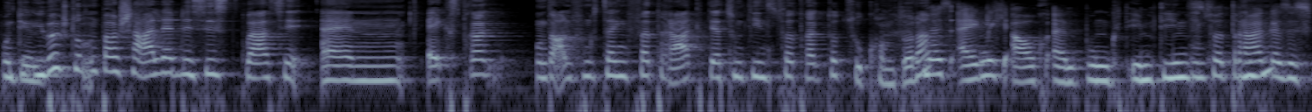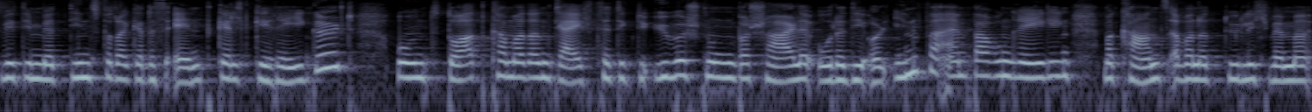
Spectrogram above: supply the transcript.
Und die genau. Überstundenpauschale, das ist quasi ein extra unter Anführungszeichen Vertrag, der zum Dienstvertrag dazukommt, oder? Das ist eigentlich auch ein Punkt im Dienstvertrag. Mhm. Also es wird im Dienstvertrag ja das Entgelt geregelt und dort kann man dann gleichzeitig die Überstundenpauschale oder die All-In-Vereinbarung regeln. Man kann es aber natürlich, wenn man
